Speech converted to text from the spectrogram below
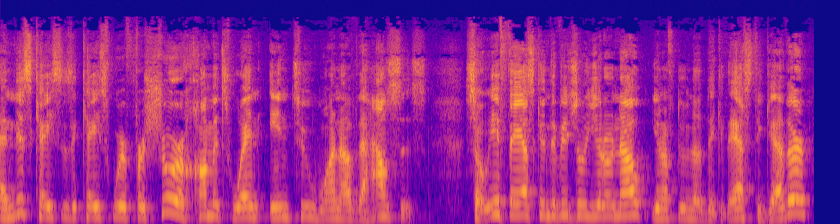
And this case is a case where for sure chametz went into one of the houses. So if they ask individually, you don't know, you don't have to do another bedika. They ask together,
